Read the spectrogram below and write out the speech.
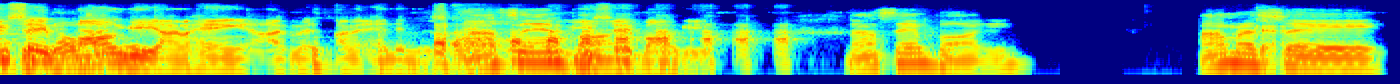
you say no- Bongi, I'm hanging. I'm I'm ending this. call. Not saying If you say Bongi. Not saying Bongi. I'm going to Okay. say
